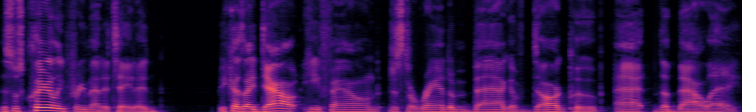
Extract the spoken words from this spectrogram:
this was clearly premeditated because I doubt he found just a random bag of dog poop at the ballet.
